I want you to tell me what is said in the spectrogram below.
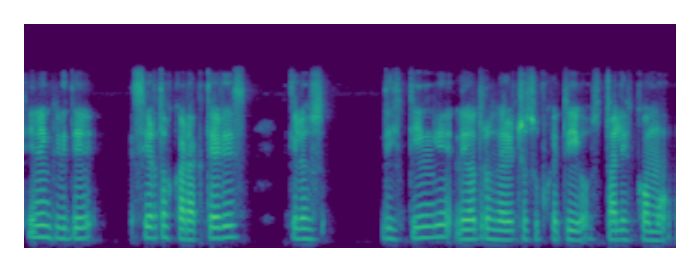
Tienen ciertos caracteres que los distingue de otros derechos subjetivos, tales como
